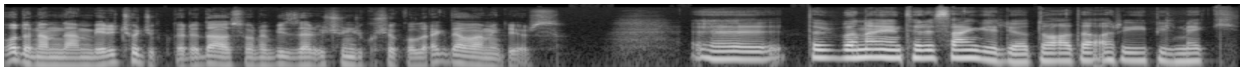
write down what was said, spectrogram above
O dönemden beri çocukları daha sonra bizler üçüncü kuşak olarak devam ediyoruz. Ee, tabii bana enteresan geliyor doğada arıyı bilmek,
